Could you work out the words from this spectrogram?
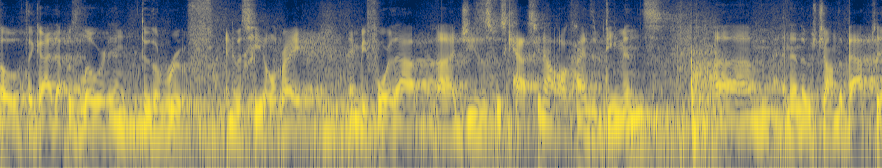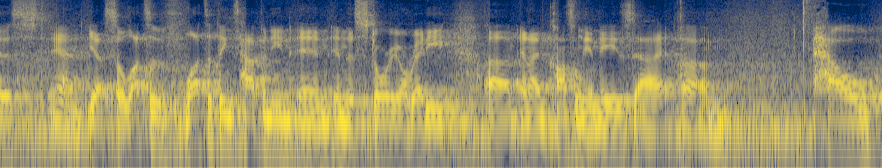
oh, the guy that was lowered in through the roof and it was healed, right? And before that, uh, Jesus was casting out all kinds of demons. Um, and then there was John the Baptist, and yes, yeah, so lots of lots of things happening in in this story already. Um, and I'm constantly amazed at um, how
